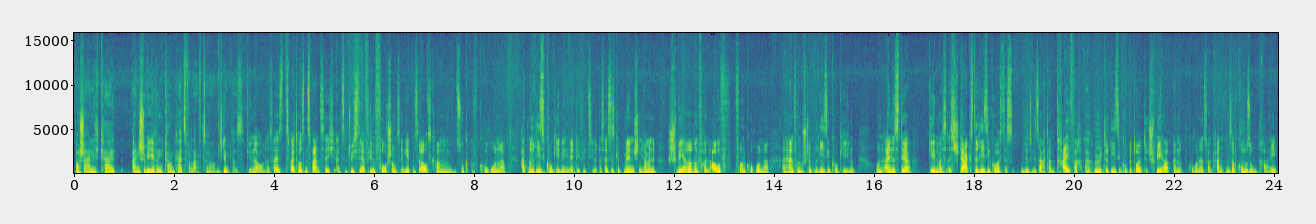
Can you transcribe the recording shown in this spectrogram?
Wahrscheinlichkeit einen schweren Krankheitsverlauf zu haben. Stimmt das? Genau. Das heißt, 2020, als natürlich sehr viele Forschungsergebnisse rauskamen in Bezug auf Corona, hat man Risikogene identifiziert. Das heißt, es gibt Menschen, die haben einen schwereren Verlauf von Corona anhand von bestimmten Risikogenen. Und eines der Gene, was das stärkste Risiko, was das, wie Sie gesagt haben, dreifach erhöhte Risiko bedeutet, schwer an Corona zu erkranken, ist auf Chromosom 3.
